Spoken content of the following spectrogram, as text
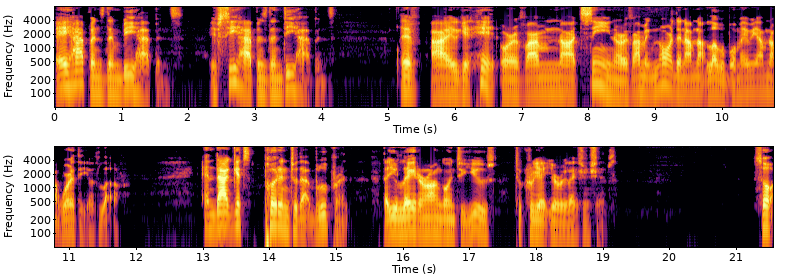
A happens, then B happens. If C happens, then D happens. If I get hit, or if I'm not seen, or if I'm ignored, then I'm not lovable. Maybe I'm not worthy of love. And that gets put into that blueprint that you later on going to use to create your relationships. So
